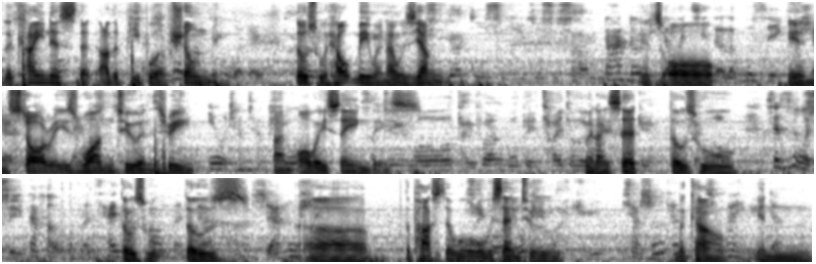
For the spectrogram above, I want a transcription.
the kindness that other people have shown me, those who helped me when I was young. It's all in stories 1, 2, and 3. I'm always saying this. When I said those who those those uh, the pastor will was sent to Macau in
